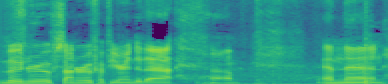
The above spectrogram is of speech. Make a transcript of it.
moonroof, sunroof if you're into that. Um, and then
